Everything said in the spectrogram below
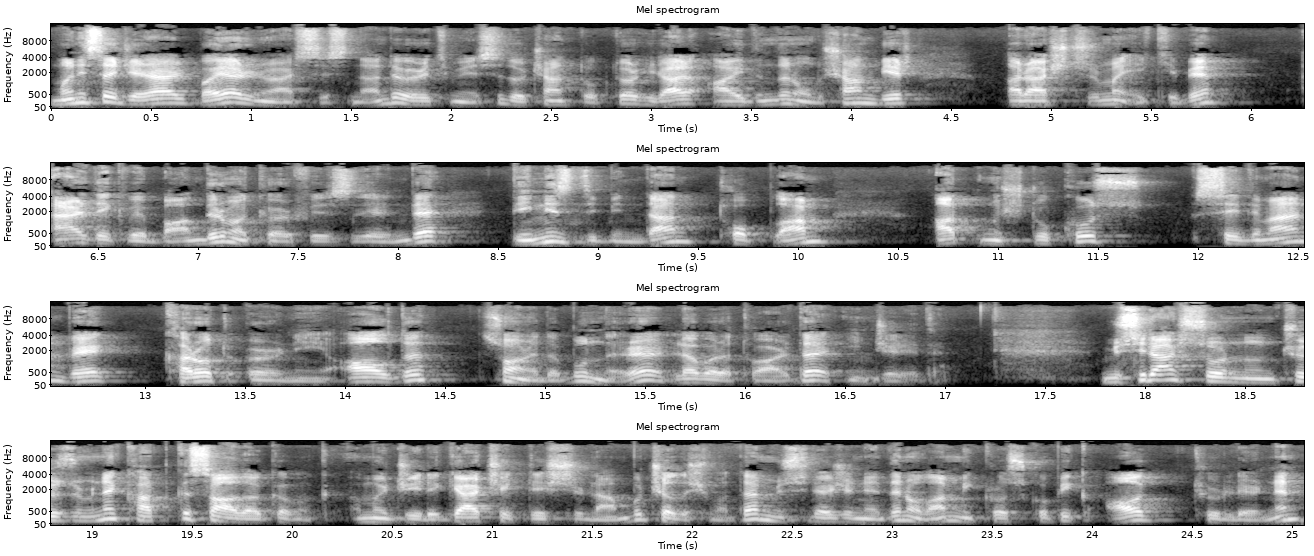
Manisa Celal Bayar Üniversitesi'nden de öğretim üyesi doçent doktor Hilal Aydın'dan oluşan bir araştırma ekibi, Erdek ve Bandırma körfezlerinde deniz dibinden toplam 69 sedimen ve karot örneği aldı. Sonra da bunları laboratuvarda inceledi. Müsilaj sorununun çözümüne katkı sağlamak amacıyla gerçekleştirilen bu çalışmada müsilaja neden olan mikroskopik alg türlerinin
